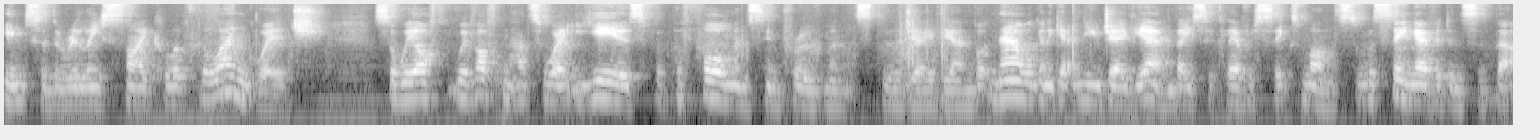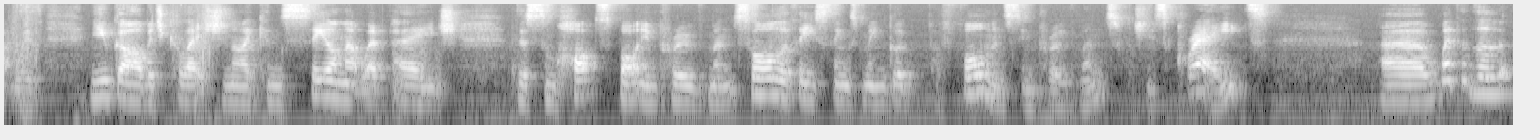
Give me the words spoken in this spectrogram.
into the release cycle of the language. So we oft, we've often had to wait years for performance improvements to the JVM, but now we're going to get a new JVM basically every six months. So we're seeing evidence of that with new garbage collection. I can see on that web page there's some hotspot improvements. All of these things mean good performance improvements, which is great. Uh, whether the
